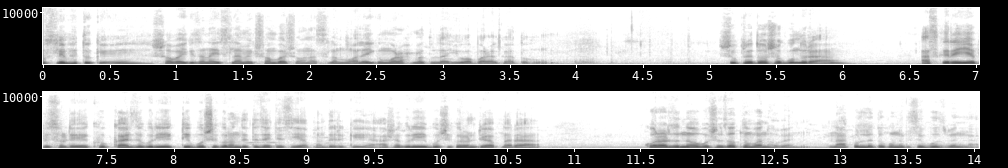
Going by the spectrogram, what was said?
মুসলিম হেতুকে সবাইকে জানা ইসলামিক সম্ভাষণ। আসসালামু আলাইকুম রহমতুল্লাহি ওবরাকাত সুপ্রিয় দর্শক বন্ধুরা, আজকের এই এপিসোডে খুব কার্যকরী একটি বশীকরণ দিতে যাইতেছি আপনাদেরকে। আশা করি এই বশীকরণটি আপনারা করার জন্য অবশ্যই যত্নবান হবেন। না করলে তো কোনো কিছু বুঝবেন না।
